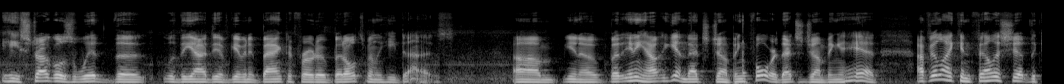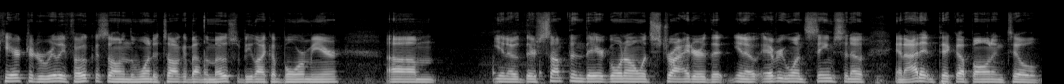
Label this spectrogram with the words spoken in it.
he struggles with the with the idea of giving it back to Frodo, but ultimately he does. Um, you know, but anyhow, again, that's jumping forward. That's jumping ahead. I feel like in Fellowship, the character to really focus on and the one to talk about the most would be like a Boromir. Um, you know, there's something there going on with Strider that you know everyone seems to know, and I didn't pick up on until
